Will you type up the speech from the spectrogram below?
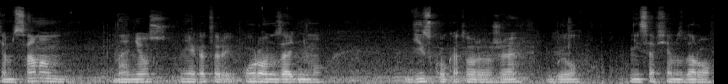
Тем самым нанес некоторый урон заднему диску, который уже был не совсем здоров.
